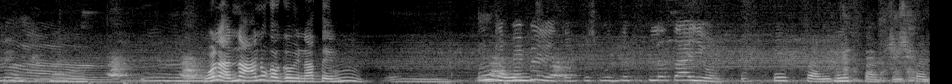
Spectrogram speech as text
na. Wala na, ano gagawin natin? Ang gawin. Bibili, tapos magdapla tayo. Tipan, tipan, tipan.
